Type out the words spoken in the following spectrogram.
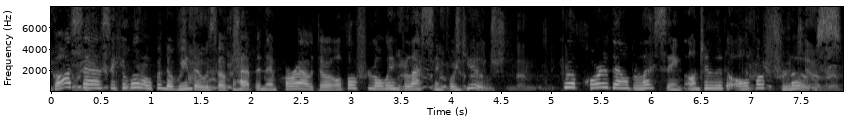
God says He will open the windows of heaven and pour out the overflowing blessing for you. He will pour down blessing until it overflows.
